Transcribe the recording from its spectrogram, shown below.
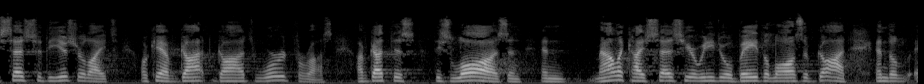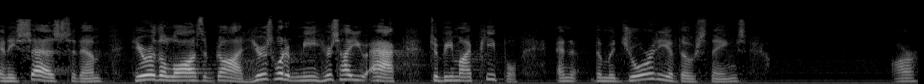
says to the Israelites, Okay, I've got God's word for us. I've got this, these laws and, and Malachi says here we need to obey the laws of God. And, the, and he says to them, Here are the laws of God. Here's what it means. Here's how you act to be my people. And the majority of those things are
